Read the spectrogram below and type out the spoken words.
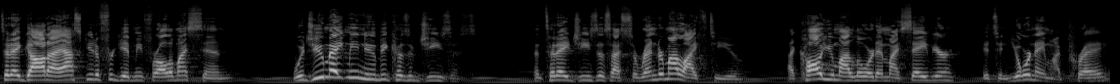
Today, God, I ask you to forgive me for all of my sin. Would you make me new because of Jesus? And today, Jesus, I surrender my life to you. I call you my Lord and my Savior. It's in your name I pray.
